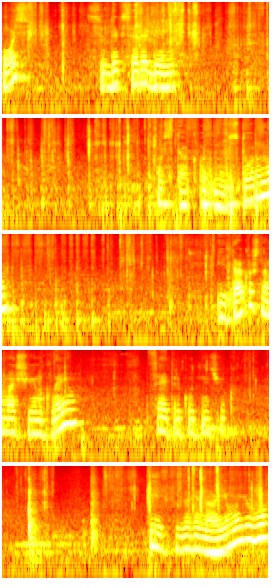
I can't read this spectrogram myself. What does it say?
ось сюди всередину. Ось так одну сторону. І також намащуємо клеєм цей трикутничок. І загинаємо його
